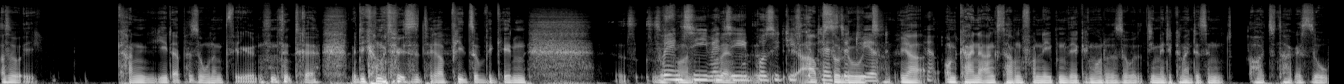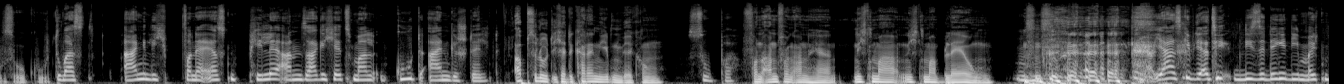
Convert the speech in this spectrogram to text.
also ich kann jeder Person empfehlen, eine medikamentöse Therapie zu beginnen. Sofort, wenn sie, wenn, wenn sie positiv ja, getestet absolut, wird. Ja, ja, und keine Angst haben vor Nebenwirkungen oder so. Die Medikamente sind heutzutage so, so gut. Du warst eigentlich von der ersten Pille an, sage ich jetzt mal, gut eingestellt. Absolut, ich hatte keine Nebenwirkungen. Super. Von Anfang an her. Nicht mal, nicht mal Blähung. Mhm. ja, es gibt ja die, diese Dinge, die möchten,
